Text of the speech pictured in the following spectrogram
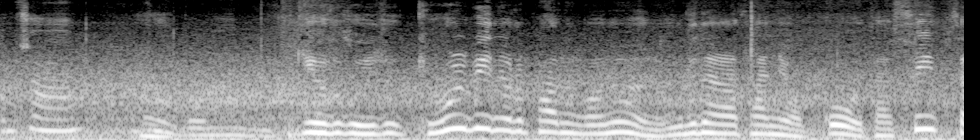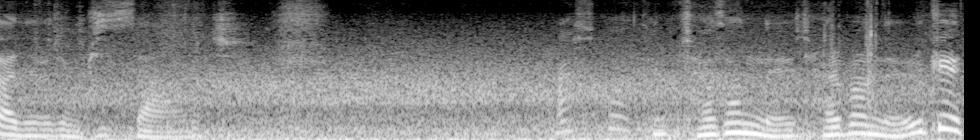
3,000원? 응. 이게 그리고 이렇게 홀빈으로 파는 거는 우리나라 산이 없고 다 수입산이라 좀 비싸. 맛있을 것 같아요. 잘 샀네. 잘 봤네. 이렇게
